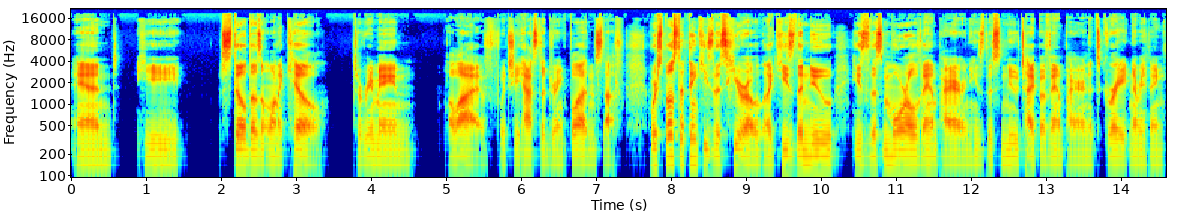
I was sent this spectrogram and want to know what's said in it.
and he still doesn't want to kill to remain alive, which he has to drink blood and stuff. We're supposed to think he's this hero, like he's the new, he's this moral vampire, and he's this new type of vampire, and it's great and everything.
